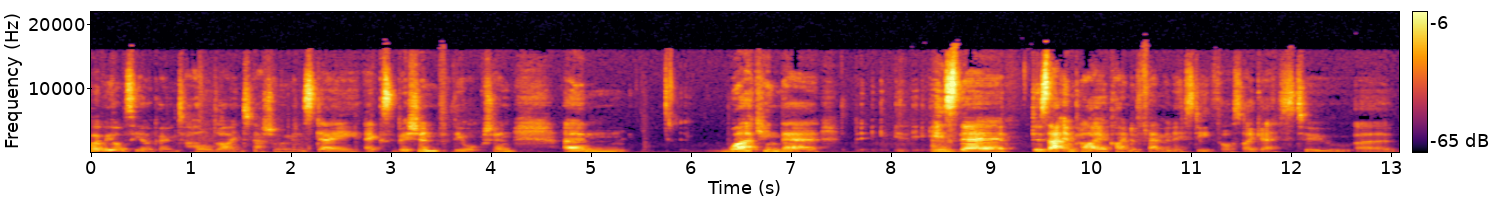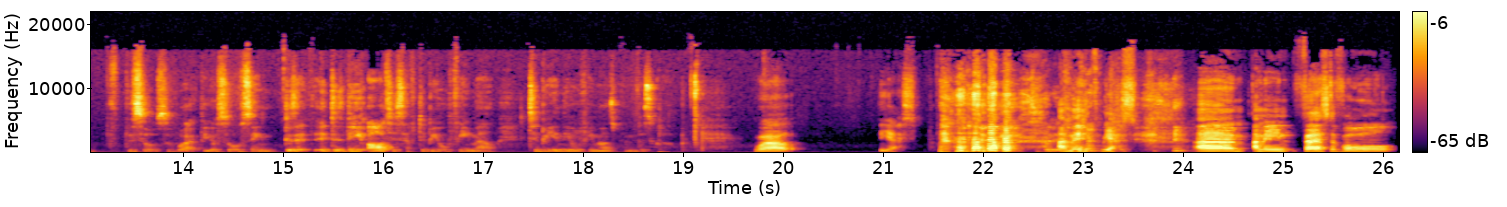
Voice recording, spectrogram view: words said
Where we obviously are going to hold our International Women's Day exhibition for the auction. Um, working there, is there does that imply a kind of feminist ethos? I guess to uh, the sorts of work that you're sourcing. Does it, it does the artist have to be all female to be in the All Females Members Club? Well, yes. To put it- I mean, yes. Um, I mean, first of all,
